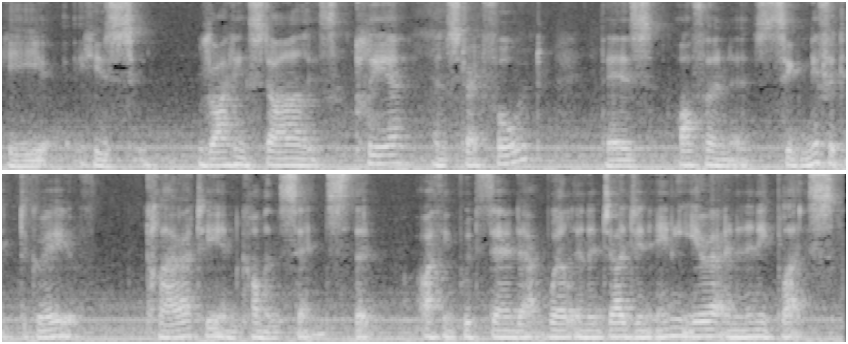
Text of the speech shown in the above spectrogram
He, his writing style is clear and straightforward. There's often a significant degree of clarity and common sense that I think would stand out well in a judge in any era and in any place.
